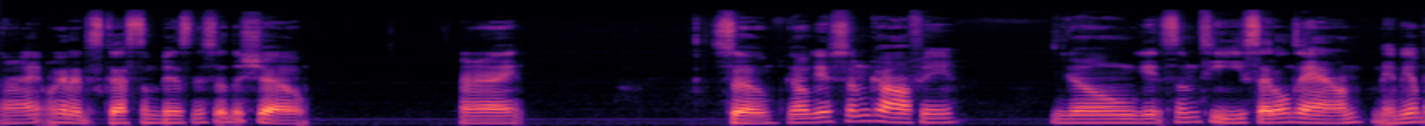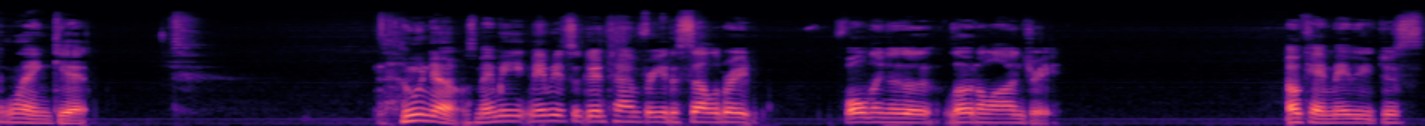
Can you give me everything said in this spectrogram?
All right, we're going to discuss some business of the show. All right. So, go get some coffee, go get some tea, settle down, maybe a blanket who knows? Maybe maybe it's a good time for you to celebrate folding a load of laundry. Okay, maybe just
